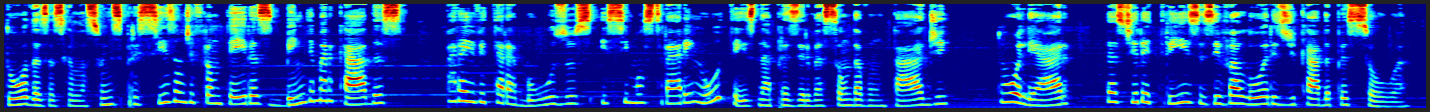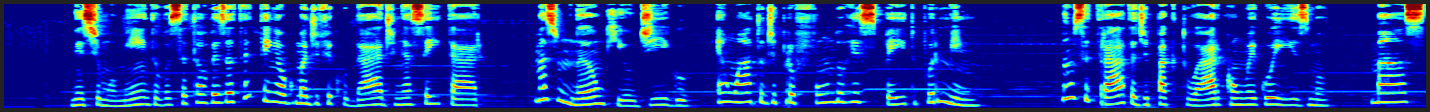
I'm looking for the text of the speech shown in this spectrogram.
Todas as relações precisam de fronteiras bem demarcadas para evitar abusos e se mostrarem úteis na preservação da vontade, do olhar, das diretrizes e valores de cada pessoa. Neste momento, você talvez até tenha alguma dificuldade em aceitar, mas o não que eu digo é um ato de profundo respeito por mim. Não se trata de pactuar com o egoísmo, mas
